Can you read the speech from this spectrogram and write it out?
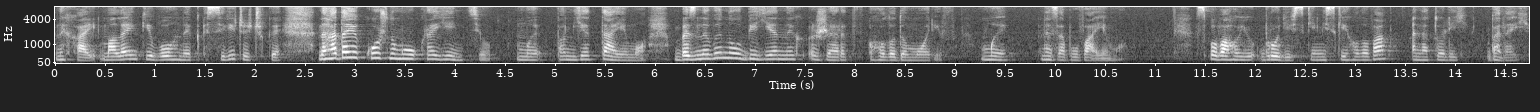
Нехай маленький вогник свічечки нагадає кожному українцю. Ми пам'ятаємо безневинно убієнних жертв голодоморів. Ми не забуваємо. З повагою Бродівський міський голова Анатолій Балей.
